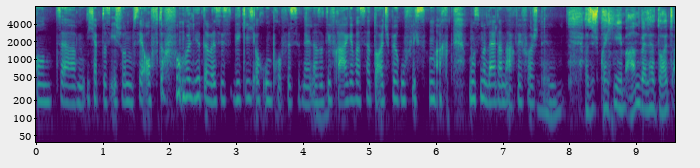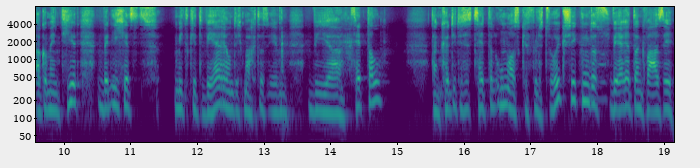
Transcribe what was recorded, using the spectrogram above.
und ähm, ich habe das eh schon sehr oft auch formuliert, aber es ist wirklich auch unprofessionell. Also die Frage, was Herr Deutsch beruflich so macht, muss man leider nach wie vor stellen. Mhm. Also Sie sprechen eben an, weil Herr Deutsch argumentiert, wenn ich jetzt Mitglied wäre und ich mache das eben via Zettel, dann könnte ich dieses Zettel unausgefüllt zurückschicken. Das wäre dann quasi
